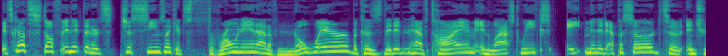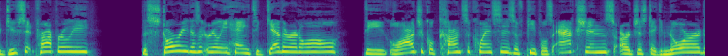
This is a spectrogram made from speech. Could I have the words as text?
It's got stuff in it that it just seems like it's thrown in out of nowhere because they didn't have time in last week's eight minute episode to introduce it properly. The story doesn't really hang together at all. The logical consequences of people's actions are just ignored.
